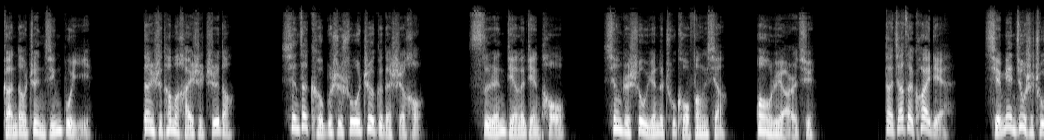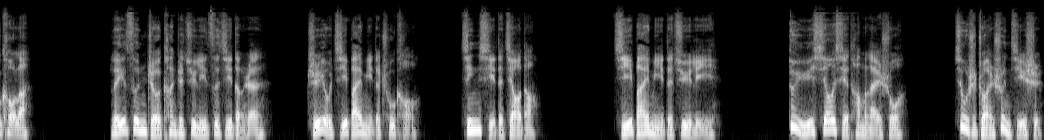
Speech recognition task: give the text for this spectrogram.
感到震惊不已，但是他们还是知道，现在可不是说这个的时候。四人点了点头，向着兽源的出口方向暴掠而去。大家再快点！前面就是出口了。雷尊者看着距离自己等人只有几百米的出口，惊喜的叫道：“几百米的距离，对于萧协他们来说，就是转瞬即逝。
